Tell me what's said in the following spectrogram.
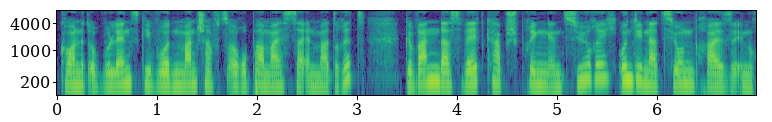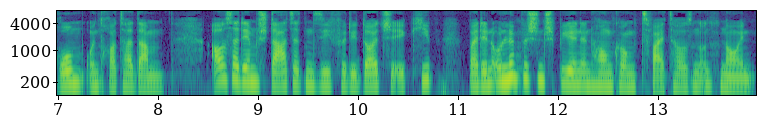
Kornet Obolenski wurden Mannschaftseuropameister in Madrid, gewannen das Weltcupspringen in Zürich und die Nationenpreise in Rom und Rotterdam. Außerdem starteten sie für die deutsche Equipe bei den Olympischen Spielen in Hongkong 2009.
